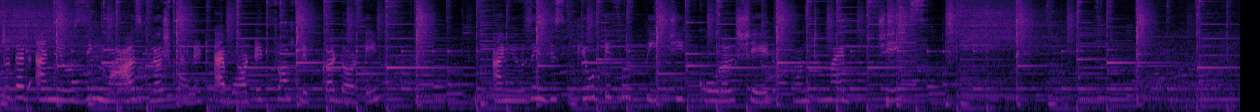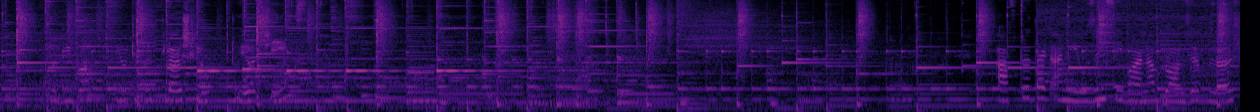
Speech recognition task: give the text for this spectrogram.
after that I'm using Mars blush palette. I bought it from flipkart.in I'm using this beautiful peachy coral shade onto my cheeks to give a beautiful flush look to your cheeks. After that I'm using Sivanna bronzer blush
